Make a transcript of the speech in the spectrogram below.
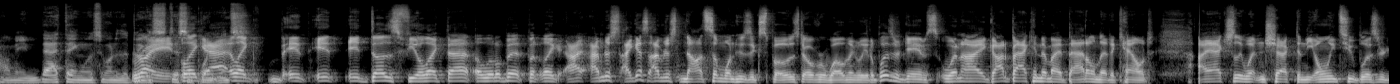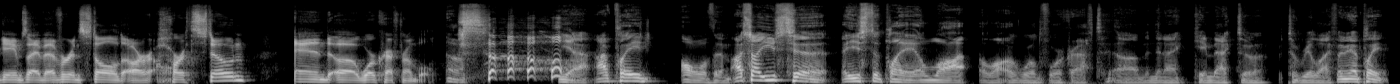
I mean, that thing was one of the biggest right. Like I, like it it it does feel like that a little bit, but like I I'm just I guess I'm just not someone who's exposed overwhelmingly to Blizzard games. When I got back into my BattleNet account, I actually went and checked, and the only two Blizzard games I've ever installed are Hearthstone and uh, Warcraft Rumble. Oh. So. yeah, I played all of them. I so I used to I used to play a lot a lot of World of Warcraft, um, and then I came back to to real life. I mean, I played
